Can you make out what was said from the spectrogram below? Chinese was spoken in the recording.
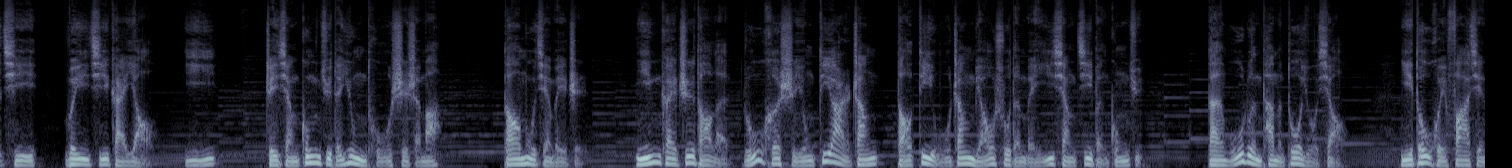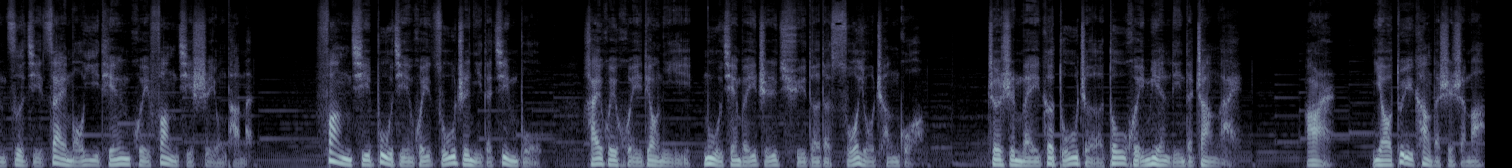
七危机概要一：这项工具的用途是什么？到目前为止，你应该知道了如何使用第二章到第五章描述的每一项基本工具。但无论它们多有效，你都会发现自己在某一天会放弃使用它们。放弃不仅会阻止你的进步，还会毁掉你目前为止取得的所有成果。这是每个读者都会面临的障碍。二，你要对抗的是什么？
